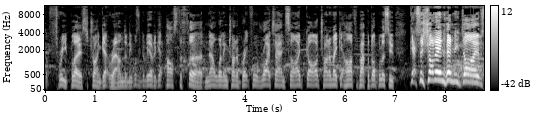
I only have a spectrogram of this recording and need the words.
Got three players to try and get round, and he wasn't going to be able to get past the third. Now Welling trying to break forward right hand side. Guard trying to make it hard for Papadopoulos, who gets the shot in. Henley dives.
